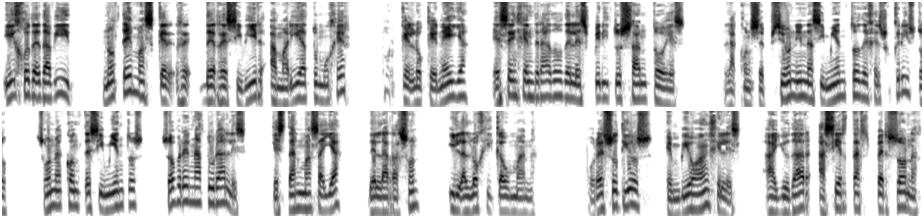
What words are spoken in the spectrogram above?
hijo de David, no temas que de recibir a María tu mujer, porque lo que en ella es engendrado del Espíritu Santo es la concepción y nacimiento de Jesucristo son acontecimientos sobrenaturales que están más allá de la razón y la lógica humana. Por eso Dios envió ángeles a ayudar a ciertas personas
